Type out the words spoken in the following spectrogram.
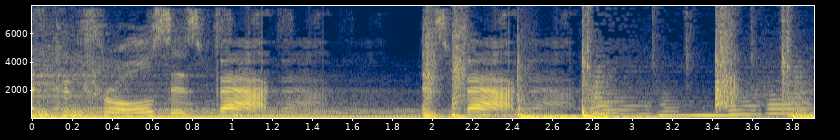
Seven Controls is back. Is back.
